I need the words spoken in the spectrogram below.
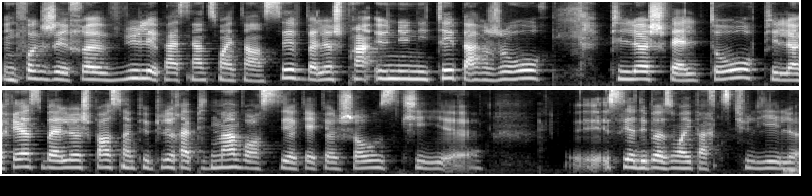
une fois que j'ai revu les patients de soins intensifs, ben là, je prends une unité par jour, puis là, je fais le tour, puis le reste, ben là, je passe un peu plus rapidement, voir s'il y a quelque chose qui... euh, s'il y a des besoins particuliers, là.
